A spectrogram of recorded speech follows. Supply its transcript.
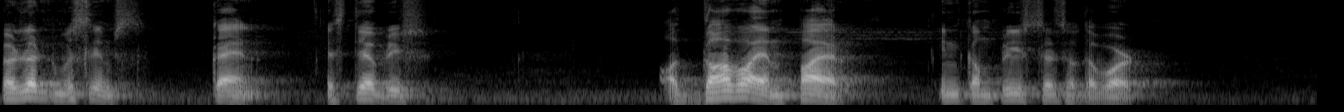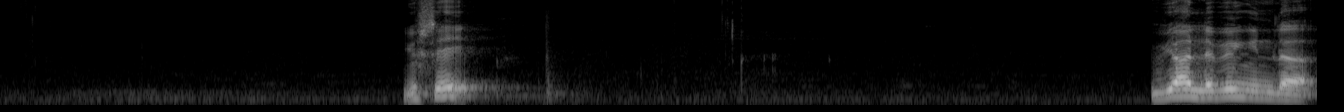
present Muslims can establish a Dawah empire in complete sense of the word. You say, we are living in the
